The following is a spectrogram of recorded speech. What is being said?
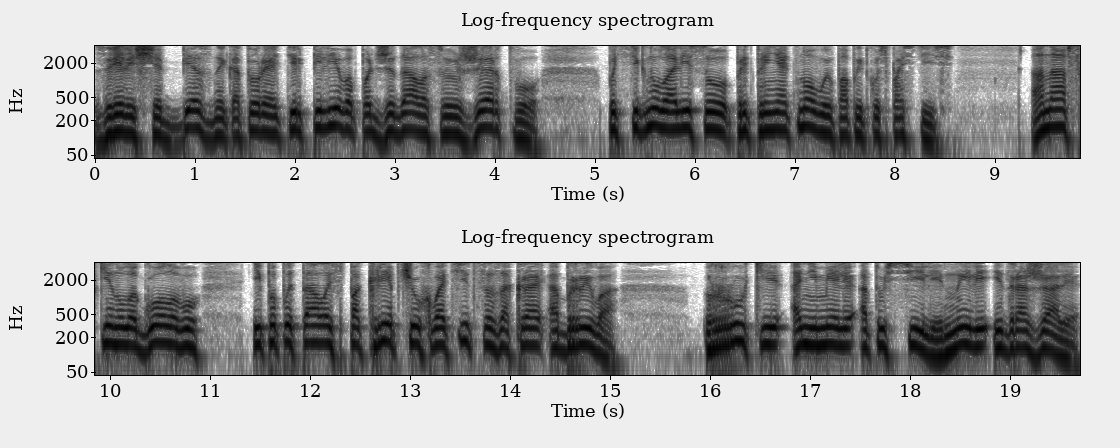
Зрелище бездны, которая терпеливо поджидала свою жертву, подстегнуло Алису предпринять новую попытку спастись. Она вскинула голову и попыталась покрепче ухватиться за край обрыва. Руки онемели от усилий, ныли и дрожали.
